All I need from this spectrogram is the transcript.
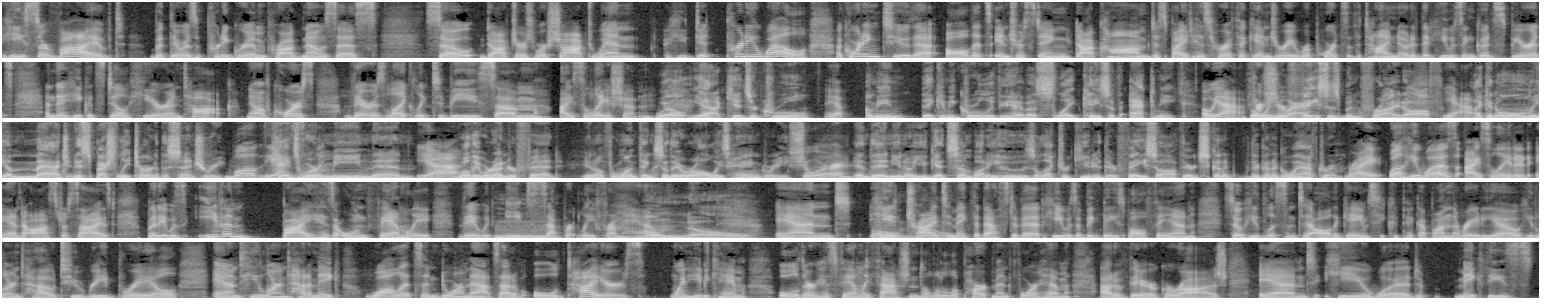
he survived, but there was a pretty grim prognosis. So doctors were shocked when he did pretty well. According to the allthat'sinteresting.com, despite his horrific injury, reports at the time noted that he was in good spirits and that he could still hear and talk. Now, of course, there is likely to be some isolation. Well, yeah, kids are cruel. Yep. I mean, they can be cruel if you have a slight case of acne. Oh yeah, But when sure. your face has been fried off, Yeah. I can only imagine, especially turn of the century. Well, the kids were mean then. Yeah? Well, they were underfed, you know, for one thing. So they were always hangry. Sure. And then, you know, you get somebody who's electrocuted their face off, they're just going to they're to go after him. Right. Well, he was isolated and ostracized, but it was even by his own family. They would eat separately from him Hmm. Oh no. and he Oh, tried no. to make the best of it. He was a big baseball fan, so he'd listen to all the games he could pick up on the radio. He learned how to read Braille, and he learned how to make wallets and doormats out of old tires. When he became older, his family fashioned a little apartment for him out of their garage, and he would make these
